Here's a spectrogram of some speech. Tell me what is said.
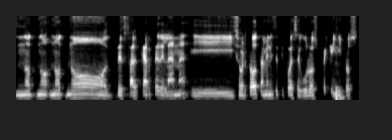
No, no, no, no desfalcarte de lana y sobre todo también este tipo de seguros pequeñitos,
